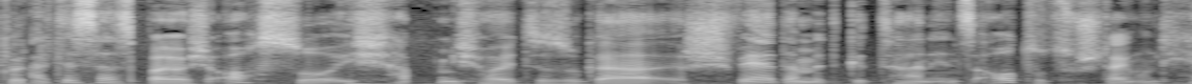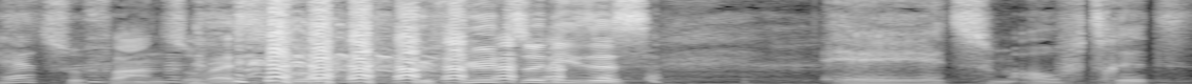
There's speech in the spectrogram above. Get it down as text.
gut. Alter, ist das bei euch auch so? Ich habe mich heute sogar schwer damit getan, ins Auto zu steigen und herzufahren. So, weißt du, so gefühlt so dieses, ey, jetzt zum Auftritt,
